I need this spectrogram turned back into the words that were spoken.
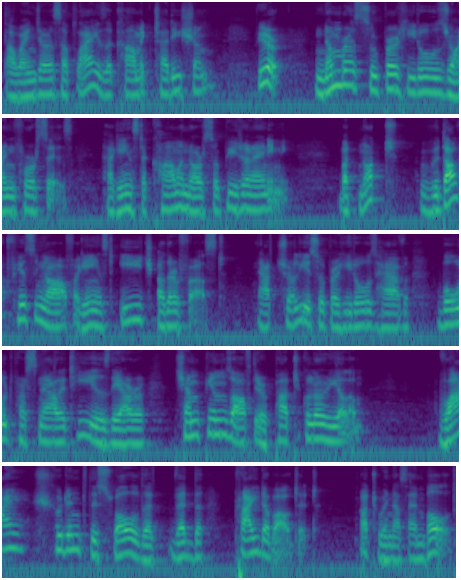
the Avengers applies a comic tradition where numerous superheroes join forces against a common or superior enemy, but not without facing off against each other first. Naturally, superheroes have bold personalities, they are champions of their particular realm, why shouldn't this world with pride about it? But when assembled,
